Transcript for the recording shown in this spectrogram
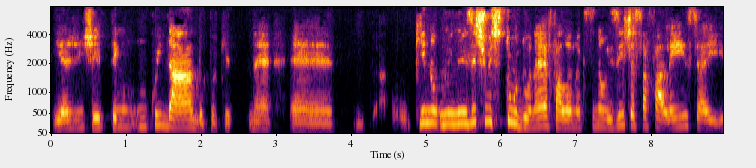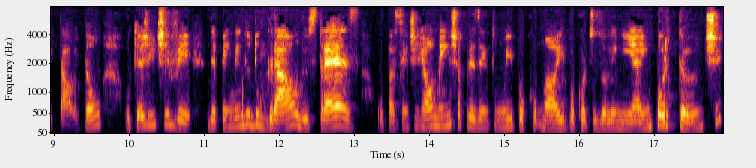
E a gente tem um, um cuidado, porque, né, é, que não, não, existe um estudo, né, falando que se não existe essa falência e, e tal. Então, o que a gente vê, dependendo do grau do estresse, o paciente realmente apresenta um uma hipocortisolemia importante,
